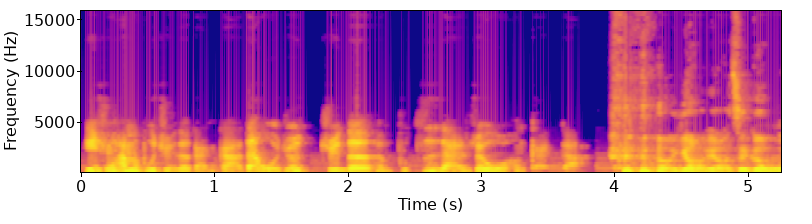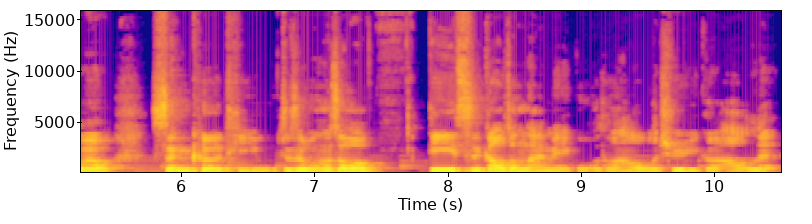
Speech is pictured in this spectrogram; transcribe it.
也许他们不觉得尴尬，但我就觉得很不自然，所以我很尴尬。有有这个我有深刻体悟，就是我那时候第一次高中来美国的时候，然后我去一个 outlet。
